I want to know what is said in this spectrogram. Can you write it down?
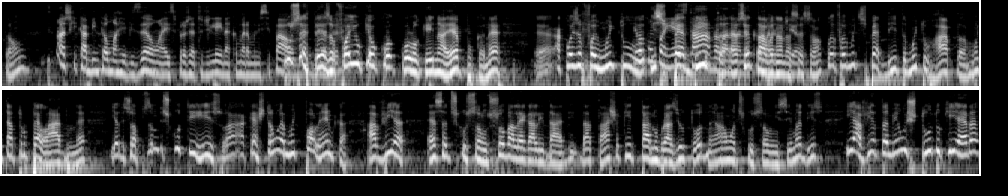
Então, Você não acha que cabe, então, uma revisão a esse projeto de lei na Câmara Municipal? com certeza, foi o que eu co- coloquei na época, né? É, a coisa foi muito expedita. estava lá na- você estava na, na sessão. A coisa foi muito expedita, muito rápida, muito atropelado, né? E eu disse, ó, precisamos discutir isso. A, a questão é muito polêmica. Havia essa discussão sobre a legalidade da taxa, que está no Brasil todo, né? Há uma discussão em cima disso. E havia também um estudo que era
